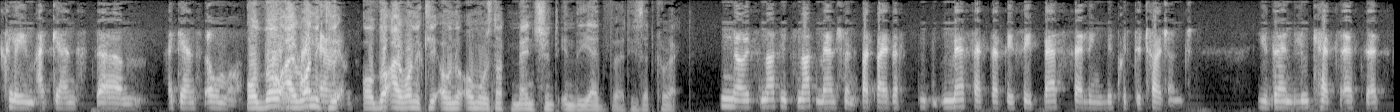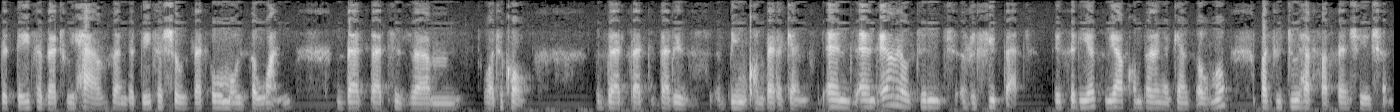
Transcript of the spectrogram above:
claim against um, against Omo. Although ironically, although ironically, Omo is not mentioned in the advert. Is that correct? No, it's not. It's not mentioned. But by the mere fact that they say best-selling liquid detergent, you then look at, at, at, the data that we have, and the data shows that is the one that that is um, what you call that that that is being compared against. And and Ariel didn't refute that. They said yes, we are comparing against Omo, but we do have substantiation.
